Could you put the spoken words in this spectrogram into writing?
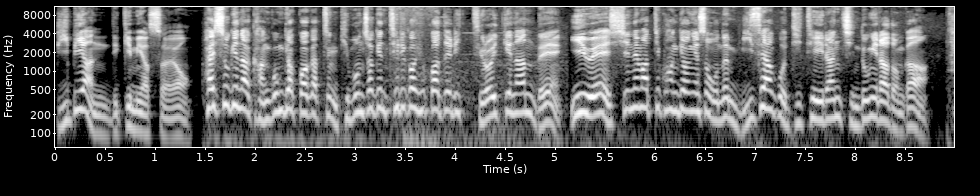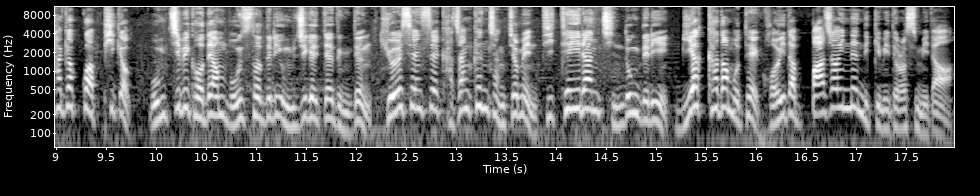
미비한 느낌이었어요. 활쏘기나 강공격과 같은 기본적인 trigger 효과들이 들어있긴 한데 이외에 cinematic 환경에서 오는 미세하고 디테일한 진동이라던가 타격과 피격, 몸집이 거대한 monster들이 움직일 때 등등 듀얼센스의 가장 큰 장점인 디테일한 진동들이 미약하다 못해 거의 다 빠져있는 느낌이 들었습니다.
